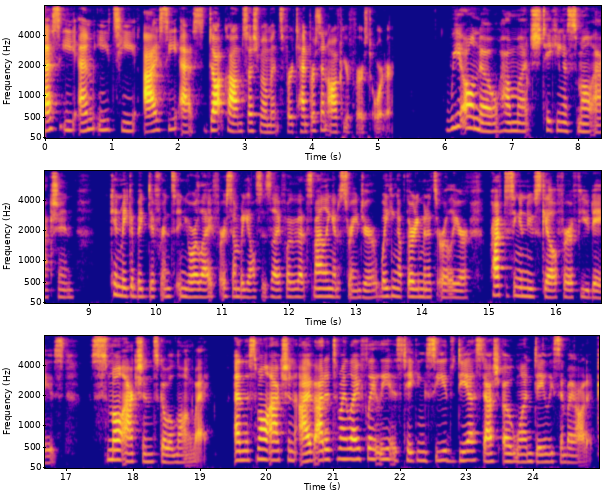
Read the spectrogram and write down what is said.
S E M E T I C S dot com slash moments for 10% off your first order. We all know how much taking a small action can make a big difference in your life or somebody else's life, whether that's smiling at a stranger, waking up 30 minutes earlier, practicing a new skill for a few days. Small actions go a long way. And the small action I've added to my life lately is taking Seeds DS 01 Daily Synbiotic.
